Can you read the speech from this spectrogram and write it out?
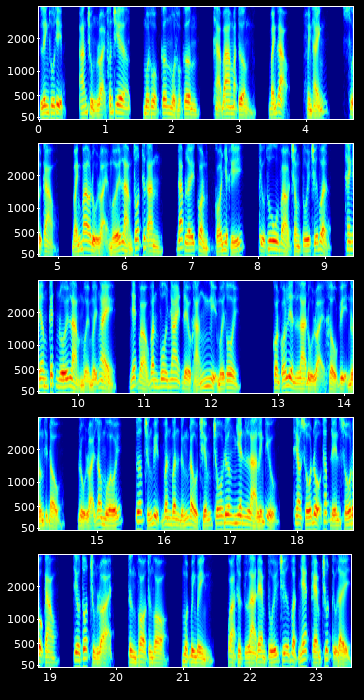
Linh thú thịt án chủng loại phân chia, một hộp cơm một hộp cơm, thả ba mặt tường, bánh gạo, hoành thánh, sủi cảo, bánh bao đủ loại mới làm tốt thức ăn, đáp lấy còn có nhiệt khí tự thu vào trong túi chữ vật, thanh âm kết nối làm mười mấy ngày, nhét vào văn vô nhai đều kháng nghị mới thôi. Còn có liền là đủ loại khẩu vị nướng thịt đầu, đủ loại rau muối, ướp trứng vịt vân vân đứng đầu chiếm chỗ đương nhiên là linh cựu theo số độ thấp đến số độ cao, tiêu tốt chủng loại, từng vò từng vò, một bình bình, quả thực là đem túi chữ vật nhét kém chút từ đấy.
